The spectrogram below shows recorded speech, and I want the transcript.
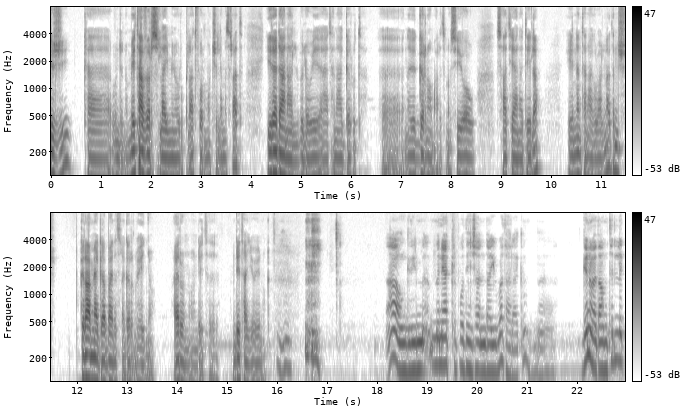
ግዢ ምንድነው metaverse ላይ የሚኖሩ platform ኦችን ለመስራት ይረዳናል ብለው የተናገሩት ንግግር ነው ማለት ነው። CEO ሳቲያ ነዴላ ይህንን ተናግሯል እና ትንሽ ግራ የሚያጋባ አይነት ነገር ነው ይሄኛው። I don't know እንዴት አየኸው ነው አዎ እንግዲህ ምን ያክል potential እንዳዩበት አላቅም። ግን በጣም ትልቅ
